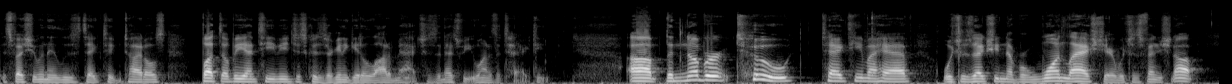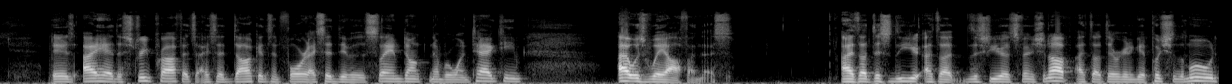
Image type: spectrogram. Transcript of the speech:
especially when they lose the tag team titles but they'll be on TV just because they're to get a lot of matches, and that's what you want as a tag team. Um, the number two tag team I have, which was actually number one last year, which is finishing up, is I had the Street Profits. I said Dawkins and Ford. I said they were the slam dunk number one tag team. I was way off on this. I thought this is the year. I thought this year that's finishing up. I thought they were going to get pushed to the moon.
